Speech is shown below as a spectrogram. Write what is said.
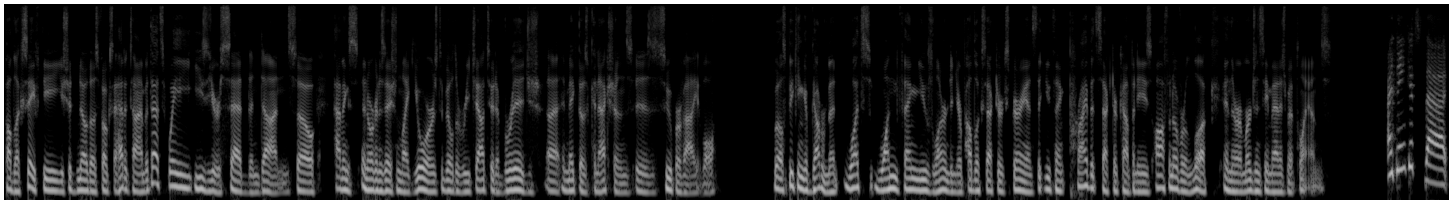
public safety. You should know those folks ahead of time, but that's way easier said than done. So, having an organization like yours to be able to reach out to to bridge uh, and make those connections is super valuable. Well, speaking of government, what's one thing you've learned in your public sector experience that you think private sector companies often overlook in their emergency management plans? I think it's that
